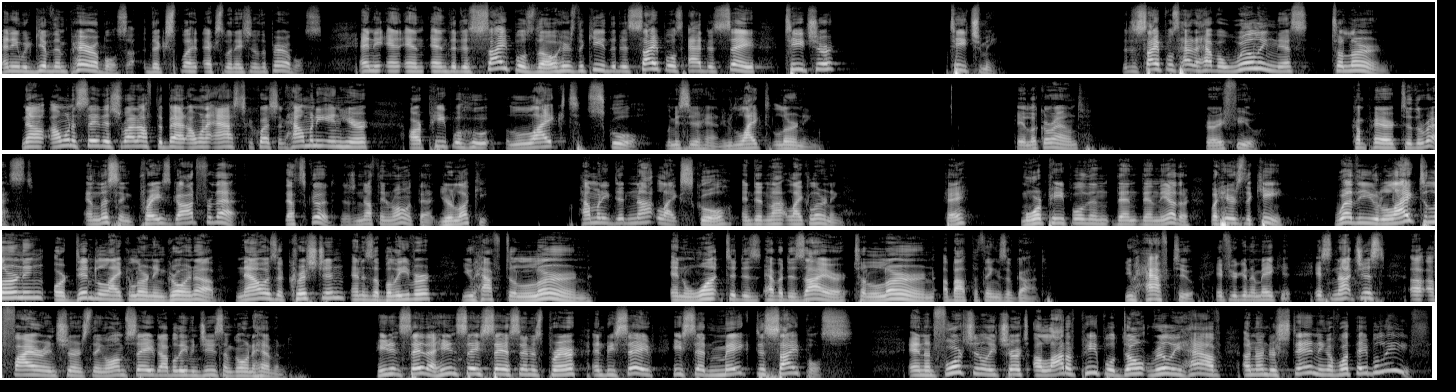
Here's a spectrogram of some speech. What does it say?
And he would give them parables, uh, the explanation of the parables. And, he, and, and, and the disciples, though, here's the key the disciples had to say, Teacher, teach me. The disciples had to have a willingness to learn. Now, I want to say this right off the bat. I want to ask a question. How many in here are people who liked school? Let me see your hand. You liked learning? Okay, look around. Very few compared to the rest. And listen, praise God for that. That's good. There's nothing wrong with that. You're lucky. How many did not like school and did not like learning? Okay? More people than, than, than the other. But here's the key whether you liked learning or didn't like learning growing up, now as a Christian and as a believer, you have to learn and want to des- have a desire to learn about the things of God. You have to if you're going to make it. It's not just a, a, fire insurance thing. Oh, I'm saved. I believe in Jesus. I'm going to heaven. He didn't say that. He didn't say, say a sinner's prayer and be saved. He said, make disciples. And unfortunately, church, a lot of people don't really have an understanding of what they believe.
